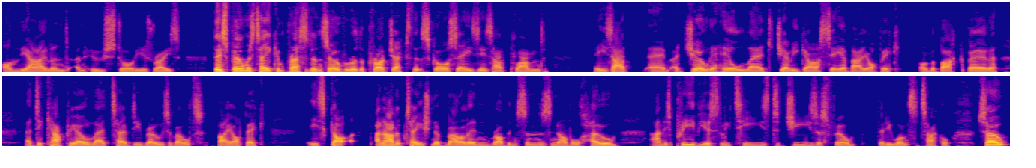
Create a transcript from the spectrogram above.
on the island and whose story is right. This film has taken precedence over other projects that Scorsese has had planned. He's had um, a Jonah Hill led Jerry Garcia biopic on the back burner, a DiCaprio led Teddy Roosevelt biopic. He's got an adaptation of Marilynne Robinson's novel Home and his previously teased Jesus film that he wants to tackle. So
